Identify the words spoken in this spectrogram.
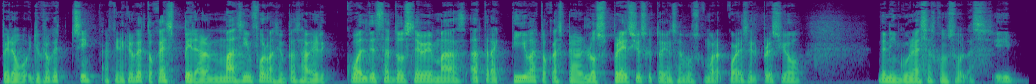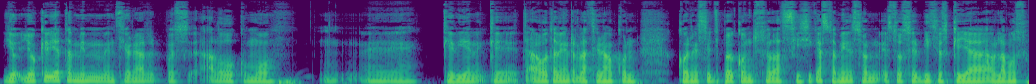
Pero yo creo que sí, al final creo que toca esperar más información para saber cuál de estas dos se ve más atractiva. Toca esperar los precios, que todavía no sabemos cuál es el precio de ninguna de esas consolas. Y yo, yo quería también mencionar pues algo como eh, algo también relacionado con, con este tipo de consolas físicas también son estos servicios que ya hablamos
